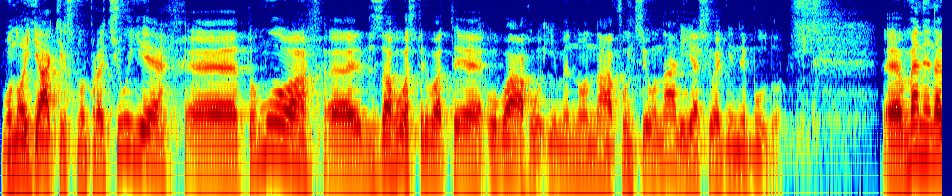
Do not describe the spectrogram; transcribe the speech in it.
воно якісно працює. Е, тому е, загострювати увагу іменно на функціоналі я сьогодні не буду. Е, В мене на,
